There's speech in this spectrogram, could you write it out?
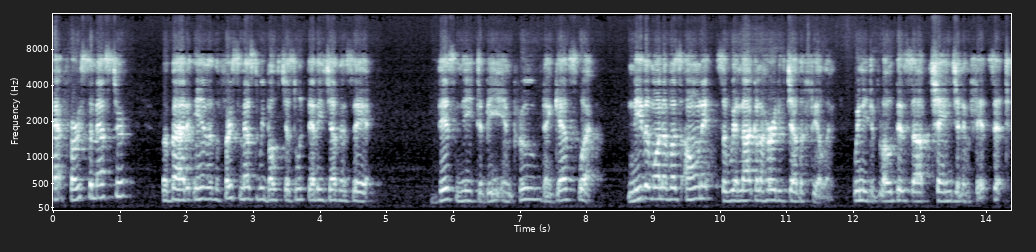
that first semester. But by the end of the first semester, we both just looked at each other and said, "This need to be improved." And guess what? Neither one of us own it, so we're not going to hurt each other feeling. We need to blow this up, change it, and fix it.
